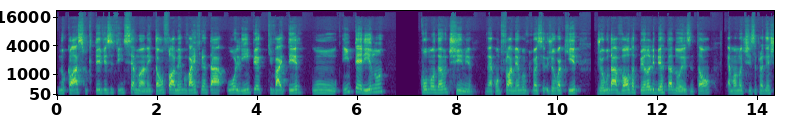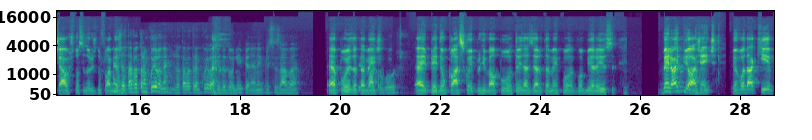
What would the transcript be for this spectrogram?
no clássico que teve esse fim de semana. Então o Flamengo vai enfrentar o Olímpia, que vai ter um interino comandando o time. Né, contra o Flamengo, que vai ser o jogo aqui jogo da volta pela Libertadores. Então, é uma notícia para deixar os torcedores do Flamengo. É, já estava tranquilo, né? Já estava tranquilo a vida do Olímpia, né? Nem precisava. É, pô, exatamente. É, e perder um clássico aí pro rival por 3 a 0 também, pô, bobeira isso. Melhor e pior, gente. Eu vou dar aqui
